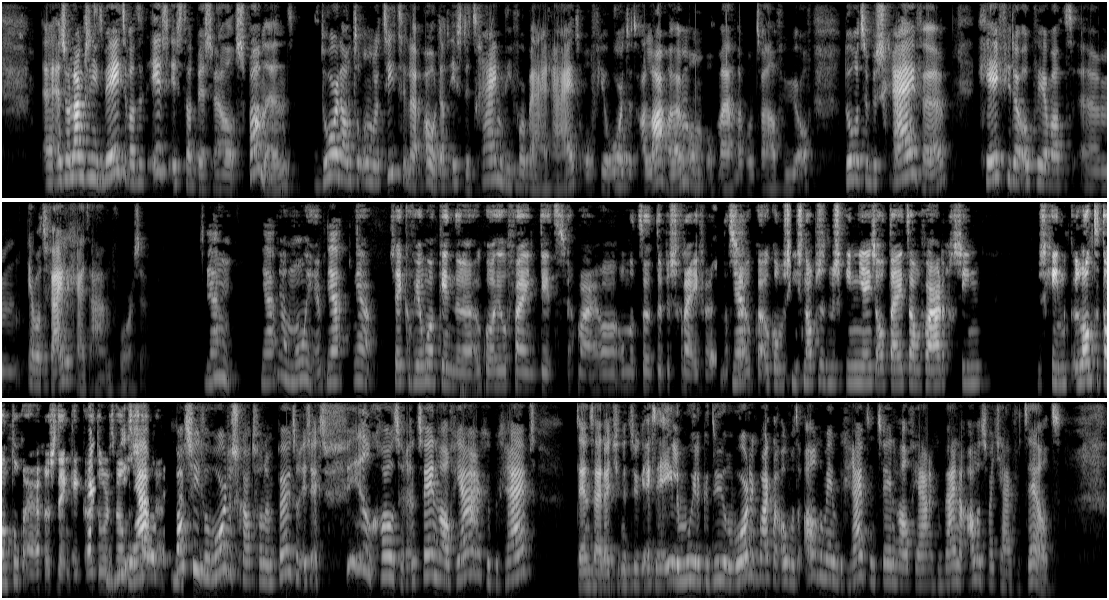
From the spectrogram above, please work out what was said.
Uh, en zolang ze niet weten wat het is, is dat best wel spannend. Door dan te ondertitelen, oh, dat is de trein die voorbij rijdt. Of je hoort het alarm om, op maandag om 12 uur. Of door het te beschrijven, geef je er ook weer wat, um, ja, wat veiligheid aan voor ze. Ja. Hmm. Ja. ja, mooi hè? Ja. ja. Zeker voor jonge kinderen ook wel heel fijn dit, zeg maar, om dat te, te beschrijven. Dat ze ook, ook al misschien snappen ze het misschien niet eens altijd al vaardig gezien, misschien landt het dan toch ergens, denk ik, door het wel te ja, zeggen. Ja, het passieve woordenschat van een peuter is echt veel groter. En 2,5-jarige begrijpt, tenzij dat je natuurlijk echt hele moeilijke, dure woorden gebruikt, maar over het algemeen begrijpt een 2,5-jarige bijna alles wat jij vertelt.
